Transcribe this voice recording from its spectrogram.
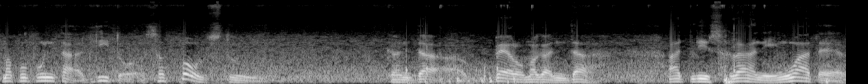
mapupunta dito sa Falls 2 ganda pero maganda. At least running water.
